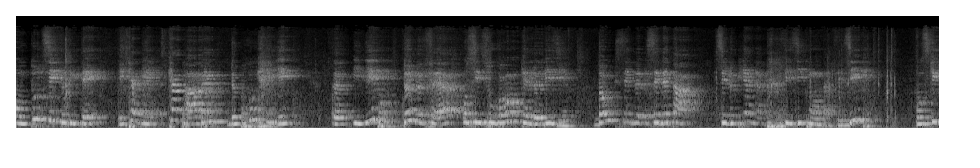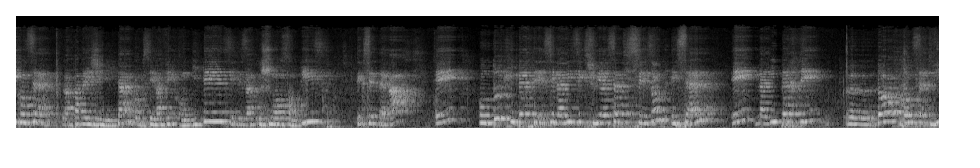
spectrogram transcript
en toute sécurité et qu'elle est capable de procréer euh, et libre de le faire aussi souvent qu'elle le désire. Donc c'est l'état c'est le bien-être physique, mental, physique. En ce qui concerne l'appareil génital, donc c'est la fécondité, c'est les accouchements sans risque, etc. Et en toute liberté, c'est la vie sexuelle satisfaisante et saine, et la liberté euh, dans, cette vie.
